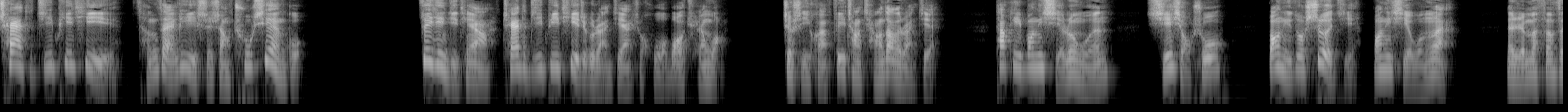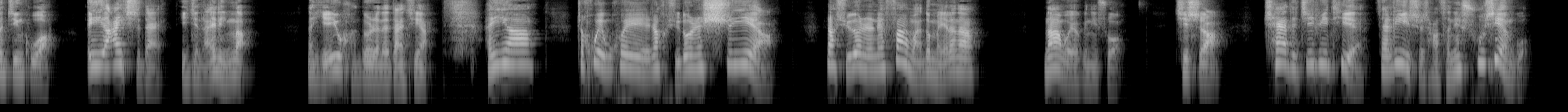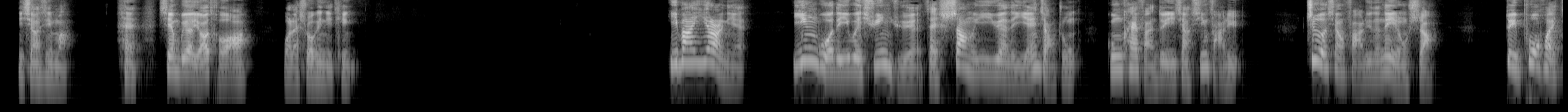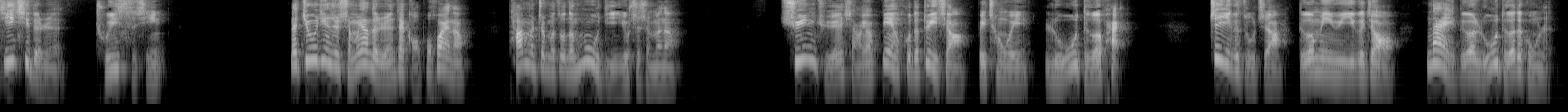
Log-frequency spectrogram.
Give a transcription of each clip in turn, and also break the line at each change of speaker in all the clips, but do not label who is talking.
Chat GPT 曾在历史上出现过。最近几天啊，Chat GPT 这个软件是火爆全网。这是一款非常强大的软件，它可以帮你写论文、写小说，帮你做设计，帮你写文案。那人们纷纷惊呼啊，AI 时代已经来临了。那也有很多人在担心啊，哎呀，这会不会让许多人失业啊？让许多人连饭碗都没了呢？那我要跟你说，其实啊，Chat GPT 在历史上曾经出现过，你相信吗？嘿，先不要摇头啊，我来说给你听。一八一二年，英国的一位勋爵在上议院的演讲中公开反对一项新法律。这项法律的内容是啊，对破坏机器的人处以死刑。那究竟是什么样的人在搞破坏呢？他们这么做的目的又是什么呢？勋爵想要辩护的对象被称为卢德派。这一个组织啊，得名于一个叫奈德·卢德的工人。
